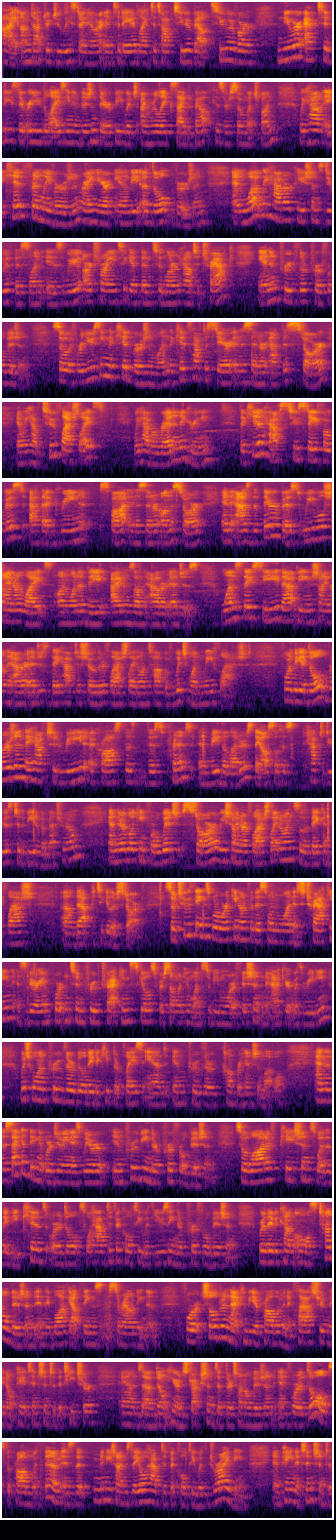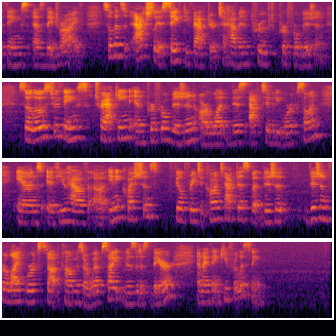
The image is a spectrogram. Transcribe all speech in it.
Hi, I'm Dr. Julie Steinhauer and today I'd like to talk to you about two of our newer activities that we're utilizing in vision therapy which I'm really excited about because they're so much fun. We have a kid-friendly version right here and the adult version and what we have our patients do with this one is we are trying to get them to learn how to track and improve their peripheral vision. So if we're using the kid version one, the kids have to stare in the center at this star and we have two flashlights. We have a red and a green the kid has to stay focused at that green spot in the center on the star, and as the therapist, we will shine our lights on one of the items on the outer edges. Once they see that being shined on the outer edges, they have to show their flashlight on top of which one we flashed. For the adult version, they have to read across the, this print and read the letters. They also have to do this to the beat of a metronome. And they're looking for which star we shine our flashlight on so that they can flash uh, that particular star. So two things we're working on for this one. One is tracking. It's very important to improve tracking skills for someone who wants to be more efficient and accurate with reading, which will improve their ability to keep their place and improve their comprehension level. And then the second thing that we're doing is we're improving their peripheral vision. So a lot of patients, whether they be kids or adults, will have difficulty with using their peripheral vision, where they become almost tunnel visioned and they block out things surrounding them. For children, that can be a problem in a classroom. They don't pay attention to the teacher and uh, don't hear instructions if they're tunnel vision. And for adults, the problem with them is that many times they will have difficulty with driving and paying attention to things as they drive. So that's actually a safety factor to have improved peripheral vision. So those two things, tracking and peripheral vision, are what this activity works on. And if you have uh, any questions, feel free to contact us, but visionforlifeworks.com is our website. Visit us there, and I thank you for listening.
